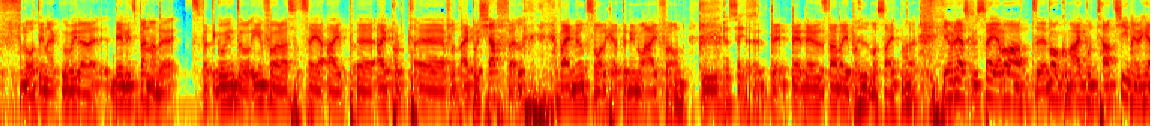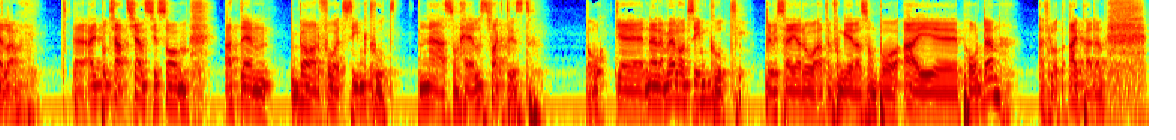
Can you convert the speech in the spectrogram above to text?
Förlåt innan jag går vidare. Det är lite spännande. För att det går ju inte att införa så att säga iPod, äh, iPod, äh, förlåt, iPod Shuffle. Vad är motsvarigheten inom iPhone? Mm, precis. Eh, det, det, det stannar ju på humorsajterna. Jo, det jag skulle säga var att var kommer iPod Touch in i det hela? Äh, iPod Touch känns ju som att den bör få ett simkort när som helst faktiskt. Och äh, när den väl har ett simkort, det vill säga då att den fungerar som på iPodden Eh, förlåt, iPaden.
